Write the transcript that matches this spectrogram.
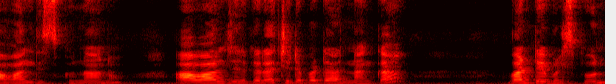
ఆవాలు తీసుకున్నాను. ఆవాలు జీలకర్ర చిటపట అన్నాక వన్ టేబుల్ స్పూన్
